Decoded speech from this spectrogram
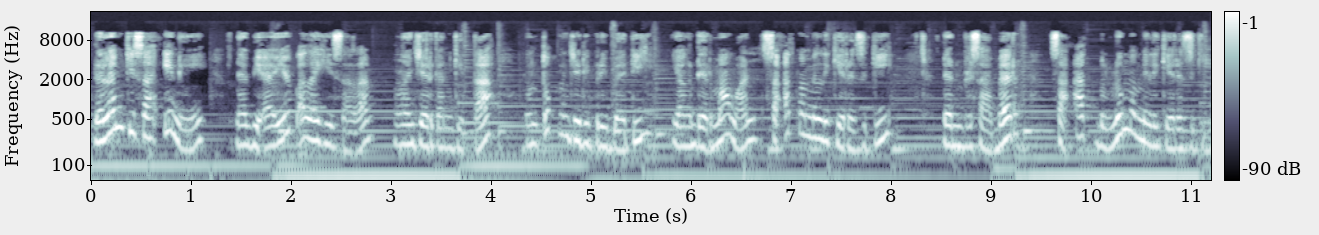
Dalam kisah ini, Nabi Ayub alaihi salam mengajarkan kita untuk menjadi pribadi yang dermawan saat memiliki rezeki dan bersabar saat belum memiliki rezeki.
